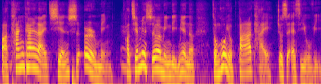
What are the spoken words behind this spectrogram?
把摊开来前十二名，嗯好，前面十二名里面呢，总共有八台就是 SUV。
